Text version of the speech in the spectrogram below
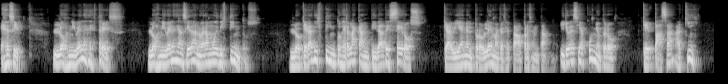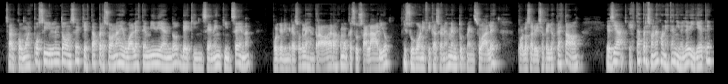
Es decir, los niveles de estrés, los niveles de ansiedad no eran muy distintos. Lo que era distinto era la cantidad de ceros que había en el problema que se estaba presentando. Y yo decía, cuño, pero ¿qué pasa aquí? O sea, ¿cómo es posible entonces que estas personas igual estén viviendo de quincena en quincena? Porque el ingreso que les entraba era como que su salario y sus bonificaciones mensuales por los servicios que ellos prestaban. Decía, estas personas con este nivel de billete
